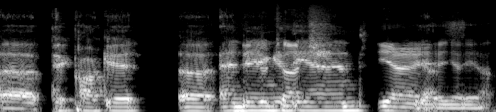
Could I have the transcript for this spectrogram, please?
uh, pickpocket uh, ending at the end. yeah, yeah, Yes. yeah, yeah.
